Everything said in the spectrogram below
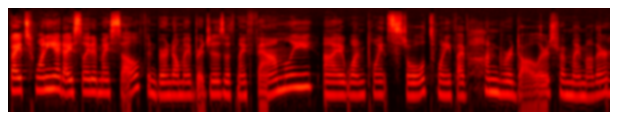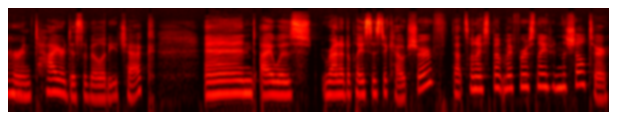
By 20, I'd isolated myself and burned all my bridges with my family. I at one point stole $2,500 from my mother, her mm. entire disability check. And I was ran out of places to couch surf. That's when I spent my first night in the shelter.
